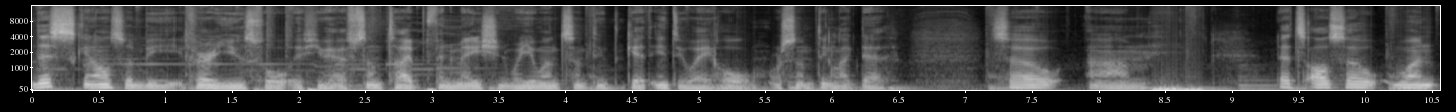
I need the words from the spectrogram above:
this can also be very useful if you have some type of animation where you want something to get into a hole or something like that so um, that's also one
